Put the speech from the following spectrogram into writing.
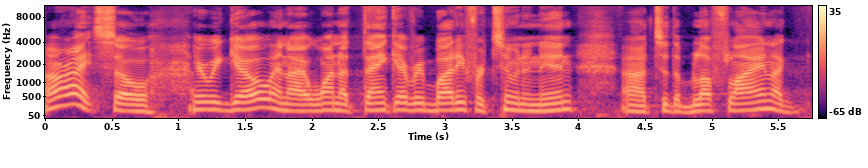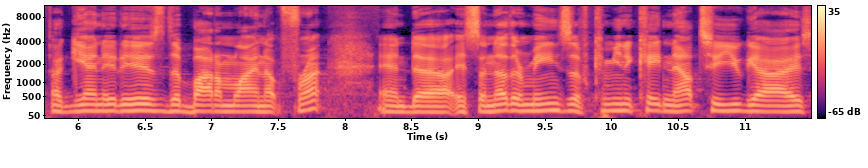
All right, so here we go, and I want to thank everybody for tuning in uh, to the BLUF Line. Again, it is the bottom line up front, and uh, it's another means of communicating out to you guys,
